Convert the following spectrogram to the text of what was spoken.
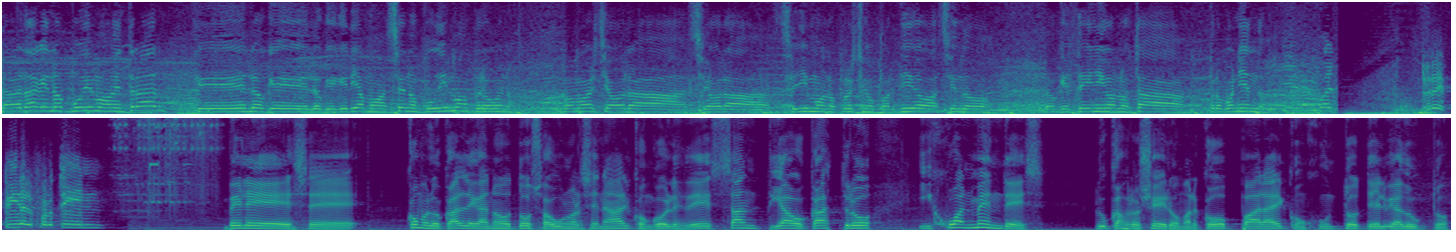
La verdad que no pudimos entrar, que es lo que, lo que queríamos hacer, no pudimos, pero bueno, vamos a ver si ahora, si ahora seguimos los próximos partidos haciendo lo que el técnico nos está proponiendo. Respira el Fortín. Vélez eh, como local le ganó 2 a 1 Arsenal con goles de Santiago Castro y Juan Méndez. Lucas Brollero marcó para el conjunto del viaducto.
